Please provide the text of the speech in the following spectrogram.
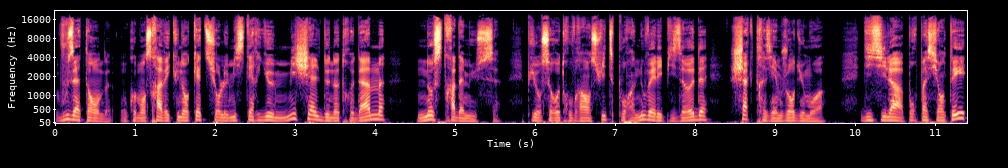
vous attendent. On commencera avec une enquête sur le mystérieux Michel de Notre-Dame, Nostradamus. Puis on se retrouvera ensuite pour un nouvel épisode, chaque 13e jour du mois. D'ici là, pour patienter,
